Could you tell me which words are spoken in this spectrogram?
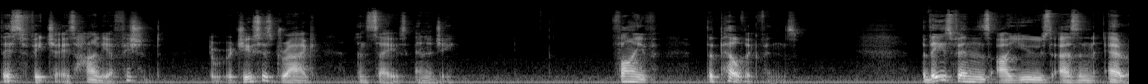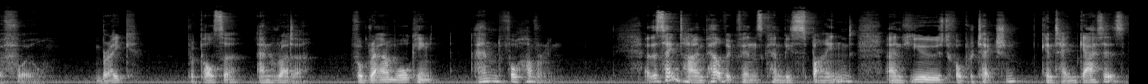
this feature is highly efficient. It reduces drag and saves energy. 5. The pelvic fins. These fins are used as an aerofoil, brake, propulsor, and rudder for ground walking and for hovering. At the same time, pelvic fins can be spined and used for protection, contain gases,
